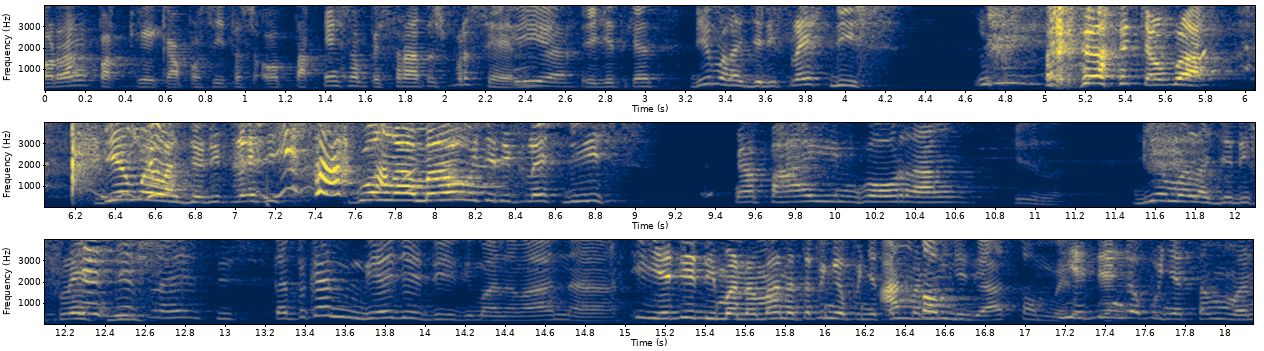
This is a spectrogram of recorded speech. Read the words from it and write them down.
orang pakai kapasitas otaknya sampai 100% Iya. ya gitu kan. Dia malah jadi flash disk. Coba. Dia malah jadi flash disk. Gue nggak mau jadi flash disk. Ngapain gue orang? Gitu loh dia malah jadi flash disk. flash disk. tapi kan dia jadi di mana mana iya dia di mana mana tapi nggak punya teman atom jadi atom ya? Iya dia nggak punya teman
